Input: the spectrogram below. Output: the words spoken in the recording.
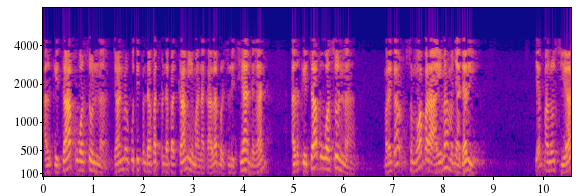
Alkitab wa sunnah. Jangan mengikuti pendapat-pendapat kami manakala berselisihan dengan Alkitab wa sunnah. Mereka semua para imam menyadari. Setiap manusia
